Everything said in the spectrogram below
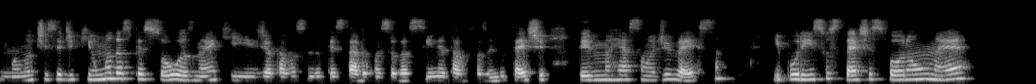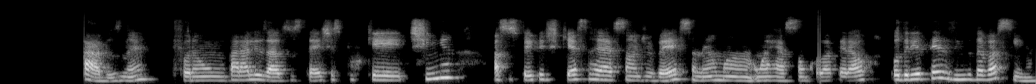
uma notícia de que uma das pessoas, né, que já estava sendo testada com essa vacina, estava fazendo o teste, teve uma reação adversa, e por isso os testes foram, né, parados, né? Foram paralisados os testes porque tinha a suspeita de que essa reação adversa, né, uma, uma reação colateral, poderia ter vindo da vacina.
